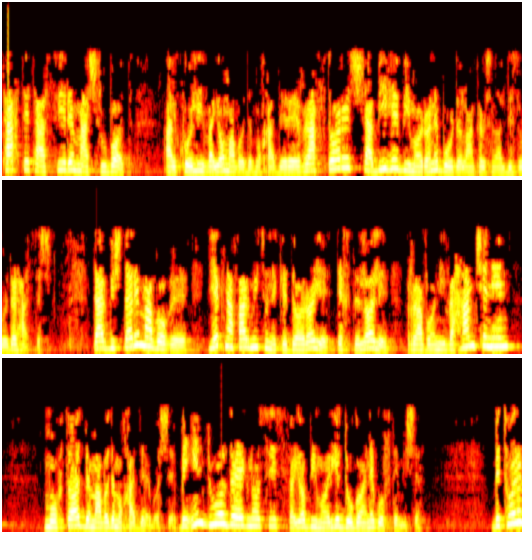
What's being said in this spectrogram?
تحت تاثیر مشروبات الکلی و یا مواد مخدره رفتار شبیه بیماران borderline personal disorder هستش در بیشتر مواقع یک نفر می‌تونه که دارای اختلال روانی و همچنین معتاد به مواد مخدر باشه. به این dual diagnosis و یا بیماری دوگانه گفته میشه. به طور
